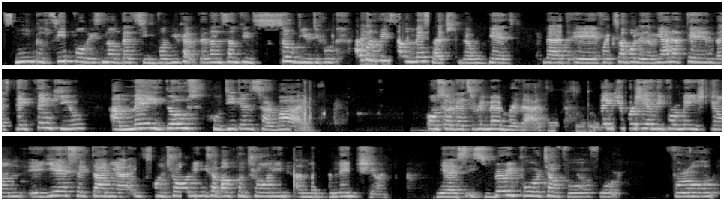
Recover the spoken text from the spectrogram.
simple, simple is not that simple. You have done something so beautiful. I will read some message that we get that, uh, for example, Rihanna 10 that say, thank you and made those who didn't survive. Also, let's remember that. Absolutely. Thank you for sharing the information. Uh, yes, Tanya, it's controlling, it's about controlling and manipulation. Yes, it's very important for, for, for all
